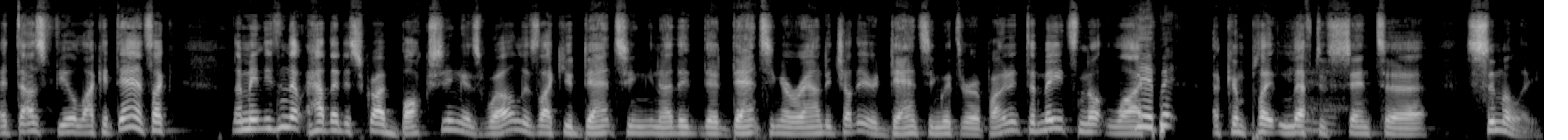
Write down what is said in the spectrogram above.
it does feel like a dance. Like I mean, isn't that how they describe boxing as well? Is like you're dancing. You know, they're, they're dancing around each other. You're dancing with your opponent. To me, it's not like yeah, but a complete left of center simile.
